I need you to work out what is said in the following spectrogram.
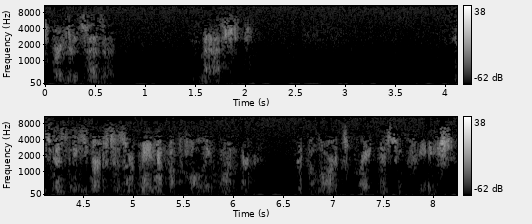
Spurgeon says it best. He says these verses are made up of holy wonder at the Lord's greatness in creation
